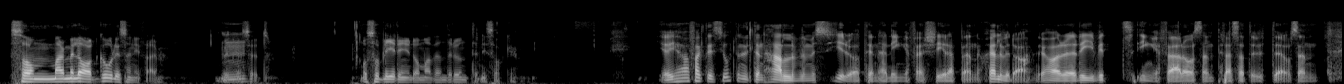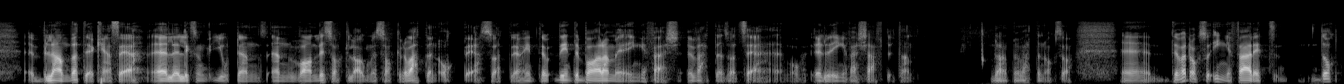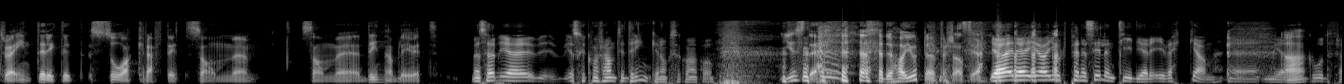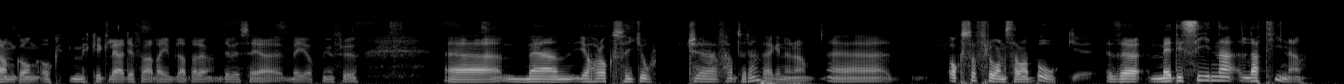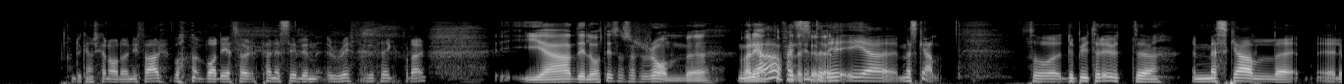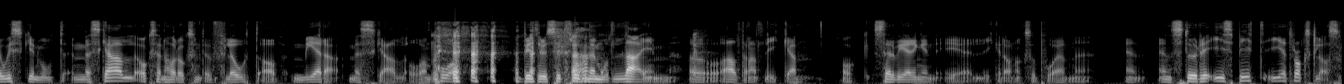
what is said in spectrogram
som marmeladgodis ungefär mm. Och så blir den ju då man vänder runt den i socker. Jag har faktiskt gjort en liten halvmesyr till den här ingefärssirapen själv idag. Jag har rivit ingefära och sen pressat ut det och sen eh, blandat det kan jag säga. Eller liksom gjort en, en vanlig sockerlag med socker och vatten och det. Så att det, är inte, det är inte bara med ingefärsvatten så att säga, eller ingefärssaft utan blandat med vatten också. Eh, det var också ingefärigt, dock tror jag inte riktigt så kraftigt som, eh, som din har blivit. Men sen, jag, jag ska komma fram till drinken också, komma på. Just det, du har gjort den förstås. Ja. ja, jag har gjort penicillin tidigare i veckan eh, med ja. god framgång och mycket glädje för alla inblandade, det vill säga mig och min fru. Eh, men jag har också gjort, vad fan tog den vägen nu då? Eh, också från samma bok, The Medicina Latina. Du kanske kan ana ungefär vad det är för penicillin riff du tänker på där? Ja, det låter som en sorts rom-variant ja, av faktiskt inte. Det är mescal. Så du byter ut eh, mescal eh, eller whiskyn mot mescal och sen har du också en liten float av mera mescal ovanpå. Du byter ut citronen mot lime och allt annat lika. Och serveringen är likadan också på en, en, en större isbit i ett rocksglas.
